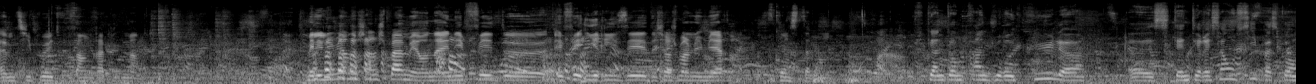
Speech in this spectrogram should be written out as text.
un petit peu étouffant rapidement. Mais les lumières ne changent pas, mais on a un effet, de, effet irisé, de changement de lumière constamment. Puis quand on prend du recul, euh, c'est intéressant aussi parce qu'on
